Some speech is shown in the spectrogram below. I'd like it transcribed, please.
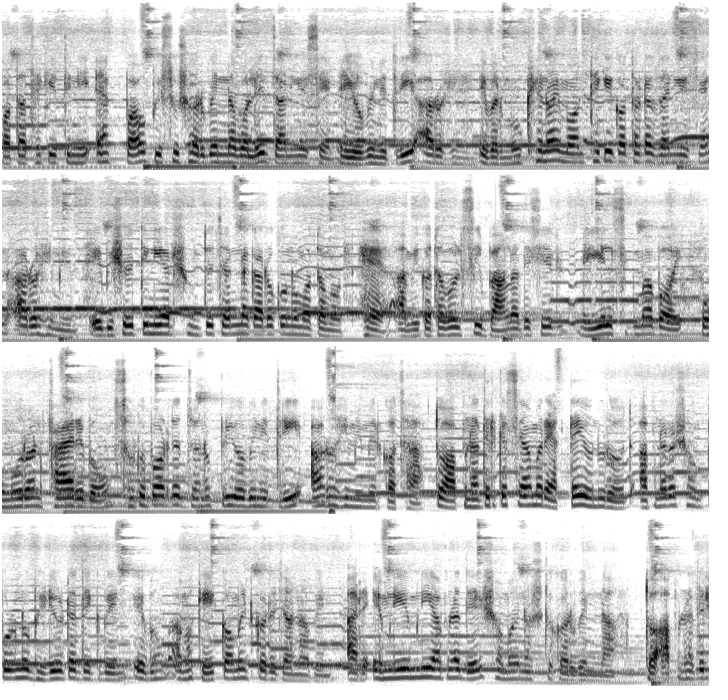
কথা থেকে তিনি এক পাও পিছু সরবেন না বলে জানিয়েছেন এই অভিনেত্রী আরোহী এবার মুখে নয় মন থেকে কথাটা জানিয়েছেন আরোহী মিম এ বিষয়ে তিনি আর শুনতে চান না কারও কোনো মতামত। হ্যাঁ আমি কথা বলছি বাংলাদেশের রিয়েল সিগমা বয় ওমরন ফায়ার এবং ছোট পর্দার জনপ্রিয় অভিনেত্রী আরোহী মিমের কথা। তো আপনাদের কাছে আমার একটাই অনুরোধ, আপনারা সম্পূর্ণ ভিডিওটা দেখবেন এবং আমাকে কমেন্ট করে জানাবেন। আর এমনি এমনি আপনাদের সময় নষ্ট করবেন না। তো আপনাদের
